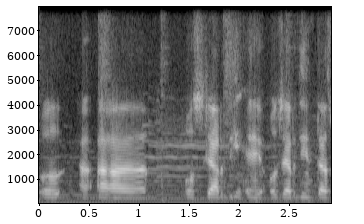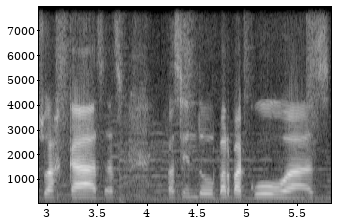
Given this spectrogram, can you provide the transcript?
o, a, a, os, jardim, é, os jardins das suas casas, fazendo barbacoas,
